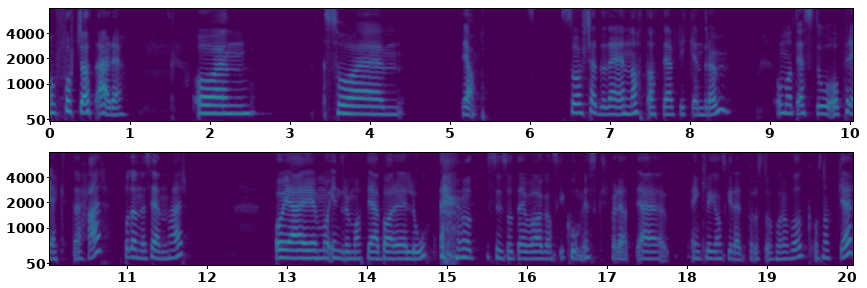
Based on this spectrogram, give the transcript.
og fortsatt er det. Og um, så um, Ja. Så skjedde det en natt at jeg fikk en drøm om at jeg sto og prekte her, på denne scenen her. Og jeg må innrømme at jeg bare lo og syntes at det var ganske komisk. fordi jeg er egentlig ganske redd for å stå foran folk og snakke.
